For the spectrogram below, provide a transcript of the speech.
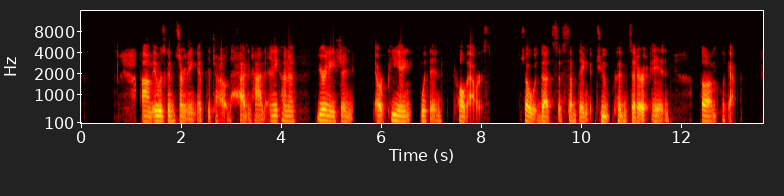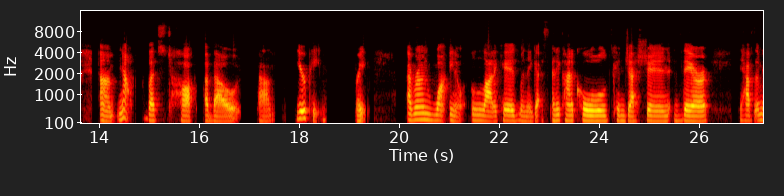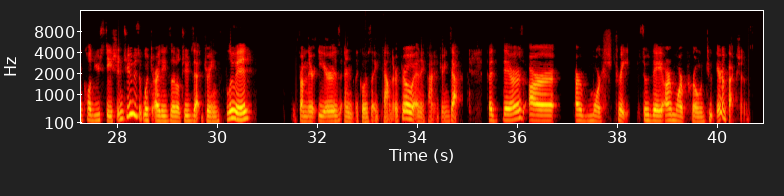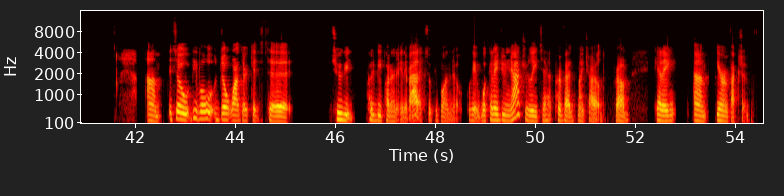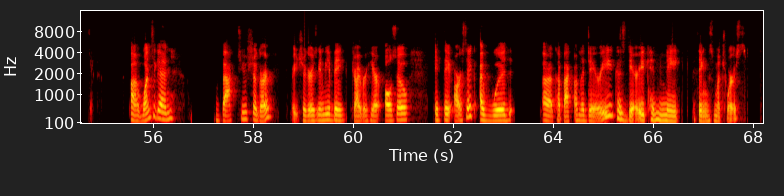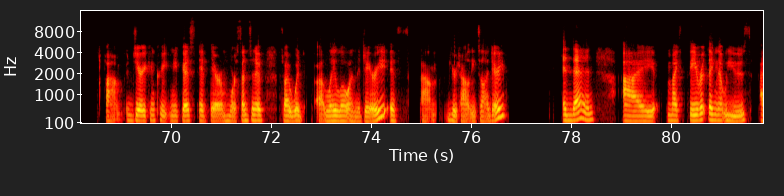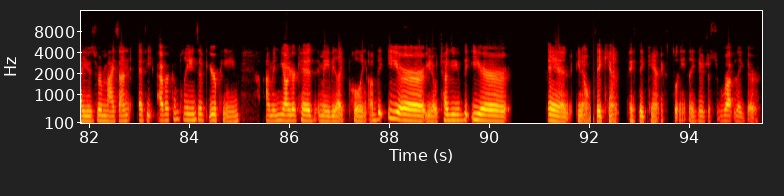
Um, it was concerning if the child hadn't had any kind of urination or peeing within 12 hours. So that's something to consider and um, look at. Um, now, let's talk about um, ear pain, right? Everyone want, you know, a lot of kids when they get any kind of cold, congestion, they're they have something called eustachian tubes, which are these little tubes that drain fluid from their ears and it goes like down their throat and it kind of drains out. But theirs are are more straight, so they are more prone to ear infections. Um, so people don't want their kids to to put be put on antibiotics. So people want to know, okay, what can I do naturally to prevent my child from getting um, ear infections? Uh, once again, back to sugar. Right, sugar is going to be a big driver here. Also, if they are sick, I would uh, cut back on the dairy because dairy can make things much worse. Um, dairy can create mucus if they're more sensitive. So I would uh, lay low on the dairy if um, your child eats a lot of dairy. And then I, my favorite thing that we use, I use for my son if he ever complains of ear pain. Um, in younger kids, it may be like pulling of the ear, you know, tugging of the ear, and you know they can't if they can't explain, like they're just rough, like they're,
